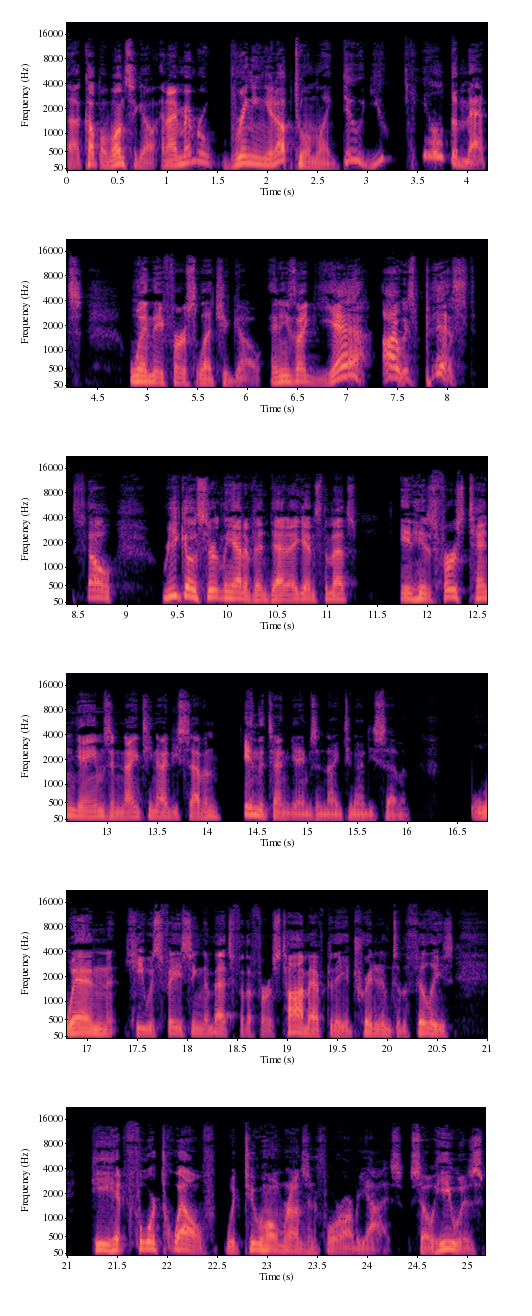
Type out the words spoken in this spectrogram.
a couple months ago, and I remember bringing it up to him like, dude, you killed the Mets when they first let you go. And he's like, yeah, I was pissed. So Rico certainly had a vendetta against the Mets in his first 10 games in 1997, in the 10 games in 1997 when he was facing the Mets for the first time after they had traded him to the Phillies. He hit 412 with two home runs and four RBIs. So he was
